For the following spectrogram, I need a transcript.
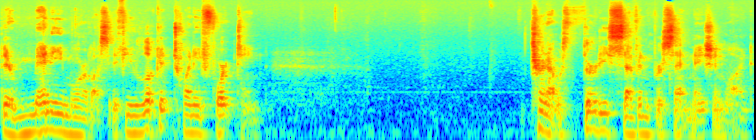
There are many more of us. If you look at 2014, turnout was 37% nationwide.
